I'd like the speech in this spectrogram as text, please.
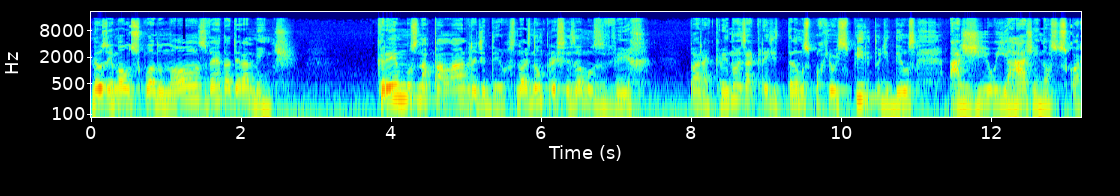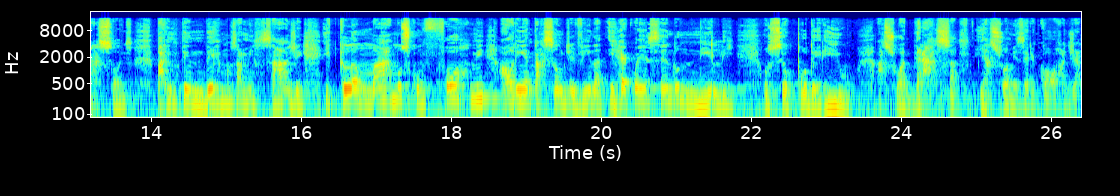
Meus irmãos, quando nós verdadeiramente cremos na palavra de Deus, nós não precisamos ver para crer, nós acreditamos porque o Espírito de Deus agiu e age em nossos corações, para entendermos a mensagem e clamarmos conforme a orientação divina e reconhecendo nele o seu poderio, a sua graça e a sua misericórdia.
